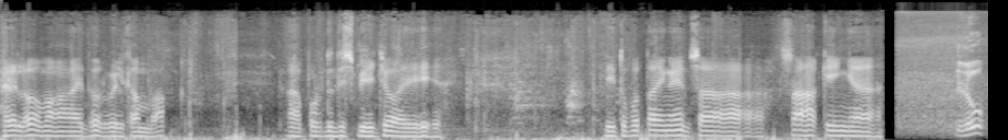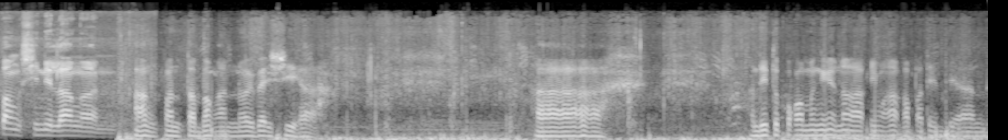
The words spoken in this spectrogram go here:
Hello mga idol, welcome back. Ah, for today's video ay dito po tayo ngayon sa sa aking ah, lupang sinilangan ang Pantabangan Nueva Ecija. Ah, andito po kami ngayon ng aking mga kapatid yan.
